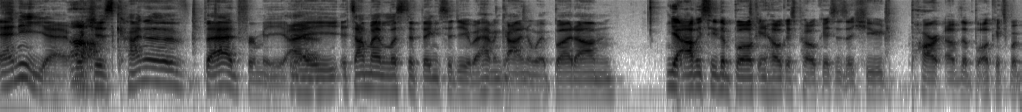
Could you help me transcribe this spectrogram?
any yet, Oh. which is kind of bad for me. I it's on my list of things to do, but I haven't gotten to it. But um, yeah, obviously the book in Hocus Pocus is a huge part of the book. It's what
